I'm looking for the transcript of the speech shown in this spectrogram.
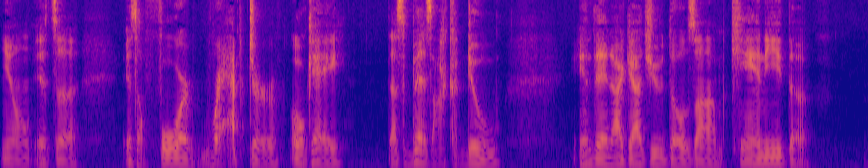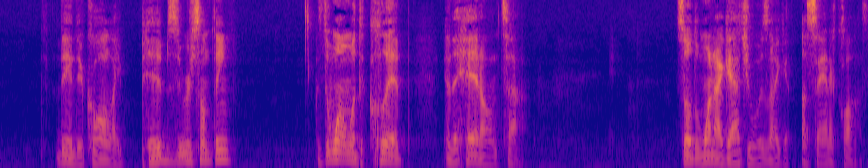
You know, it's a it's a Ford Raptor. Okay, that's the best I could do. And then I got you those um candy the I think they're called like Pibs or something. It's the one with the clip and the head on top. So the one I got you was like a Santa Claus.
